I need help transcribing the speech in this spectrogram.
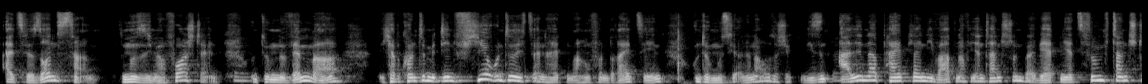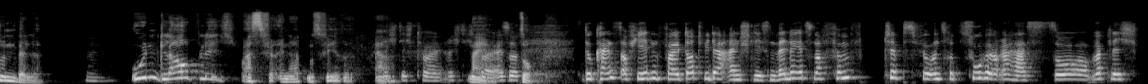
als wir sonst haben. Das muss ich mal vorstellen. Mhm. Und im November, ich hab, konnte mit denen vier Unterrichtseinheiten machen von 13 und da muss ich alle nach Hause schicken. Die sind mhm. alle in der Pipeline, die warten auf ihren Tanzstunden, weil wir hatten jetzt fünf Tanzstundenbälle. Mhm. Unglaublich! Was für eine Atmosphäre. Ja. Richtig toll, richtig naja, toll. Also so. du kannst auf jeden Fall dort wieder anschließen. Wenn du jetzt noch fünf Tipps für unsere Zuhörer hast, so wirklich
